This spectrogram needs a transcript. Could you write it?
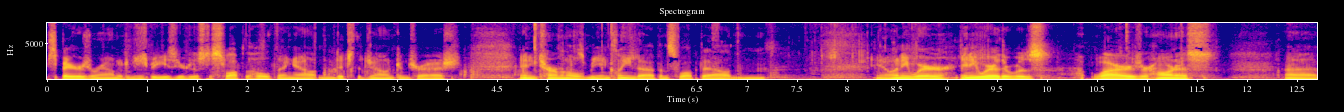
spares around, it'll just be easier just to swap the whole thing out and ditch the junk and trash. Any terminals being cleaned up and swapped out, and you know anywhere anywhere there was wires or harness, uh,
